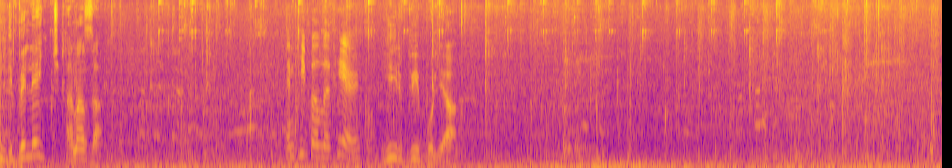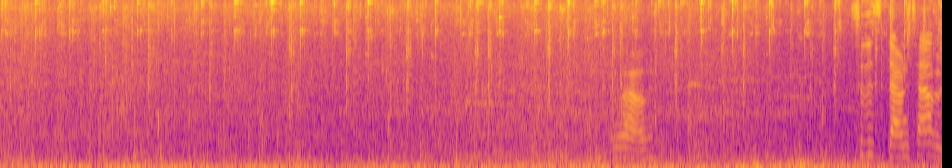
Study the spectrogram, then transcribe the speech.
The village, another. And people live here. Here people, yeah. Wow. So this is downtown.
